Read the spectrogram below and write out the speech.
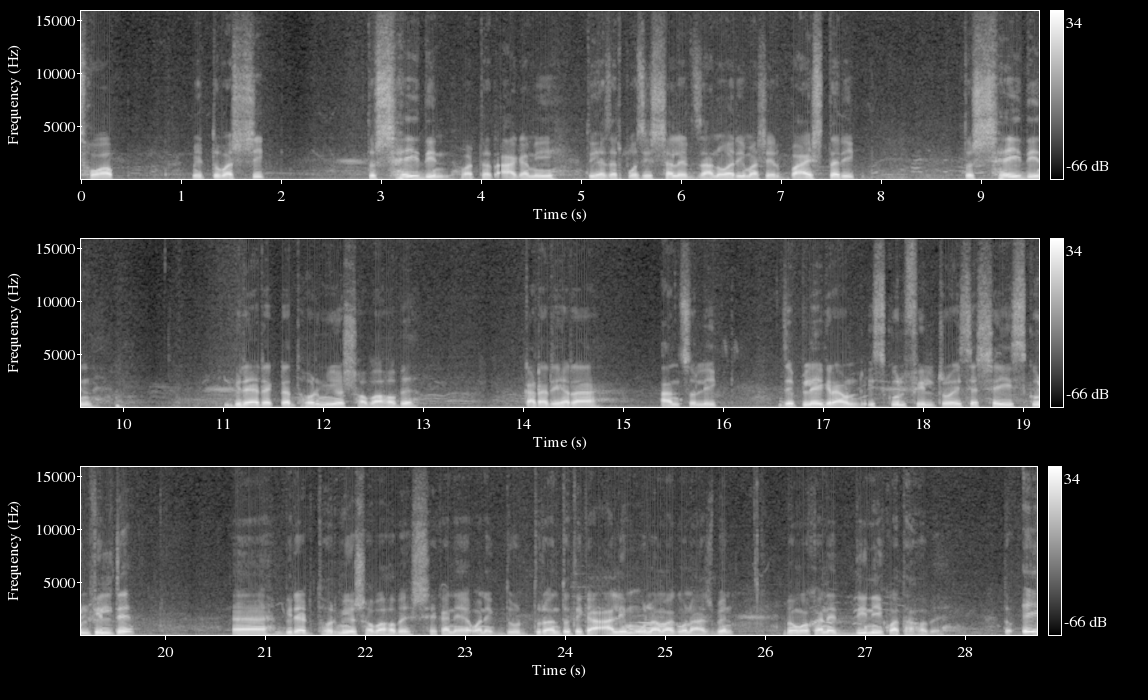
সোয়াব, মৃত্যুবার্ষিক। তো সেই দিন, অর্থাৎ আগামী দুই হাজার পঁচিশ সালের জানুয়ারি মাসের বাইশ তারিখ, তো সেই দিন বিরাট একটা ধর্মীয় সভা হবে। কাটারিহারা আঞ্চলিক যে প্লেগ্রাউন্ড স্কুল ফিল্ড রয়েছে, সেই স্কুল ফিল্ডে বিরাট ধর্মীয় সভা হবে। সেখানে অনেক দূর দূরান্ত থেকে আলিম উলামাগুন আসবেন এবং ওখানে দিনই কথা হবে। তো এই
